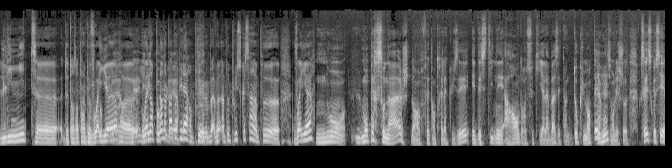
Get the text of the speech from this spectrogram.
limite de temps en temps un peu voyeur. Ouais, non, non, pas populaire, un peu plus que ça, un peu voyeur. Non, mon personnage dans Faites entrer l'accusé est destiné à rendre ce qui à la base est un documentaire, mhm. disons les choses. Vous savez ce que c'est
